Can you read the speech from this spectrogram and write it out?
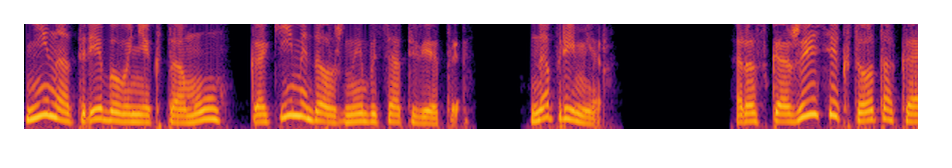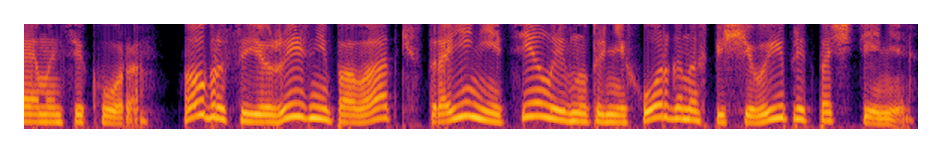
ни на требования к тому, какими должны быть ответы. Например, «Расскажите, кто такая Мантикора? Образ ее жизни, повадки, строение тела и внутренних органов, пищевые предпочтения.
